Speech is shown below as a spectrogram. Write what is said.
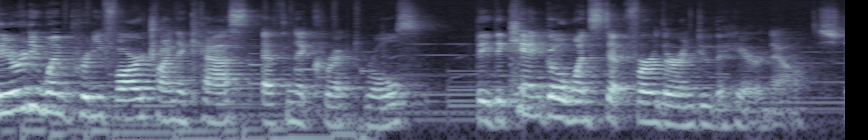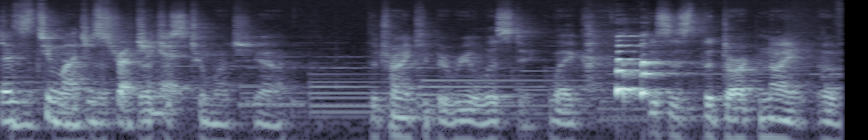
They already went pretty far trying to cast ethnic correct roles. They, they can't go one step further and do the hair now. That's too much. It's stretching That's it. just too much, yeah. They're trying to keep it realistic. Like, this is the Dark Knight of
